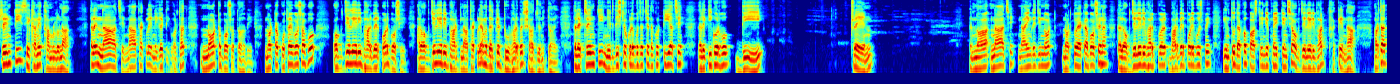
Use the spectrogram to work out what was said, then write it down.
ট্রেনটি সেখানে থামলো না। তাহলে না আছে, না থাকলে নেগেটিভ অর্থাৎ নট বসাতে হবে। নটটা কোথায় বসাবো? অক্সিলিয়ারি ভার্বের পর বসে। আর অক্সিলিয়ারি ভার্ব না থাকলে আমাদেরকে ডু ভার্বের সাহায্য নিতে হয়। তাহলে ট্রেনটি নির্দিষ্ট করে বোঝাচ্ছে, দেখো টি আছে? তাহলে কি করব? দি ট্রেন না আছে, না ইংরেজি নট নট তো একা বসে না। তাহলে অক্সিলিয়ারি ভার্ব ভার্বের পরে বসবে। কিন্তু দেখো পাস্ট ইন্ডিফিনাইট টেন্সে অক্সিলিয়ারি ভার্ব থাকে না। অর্থাৎ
